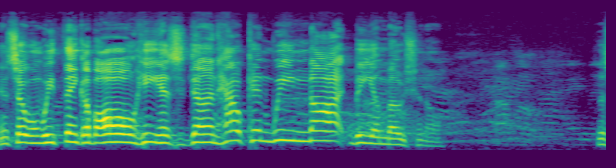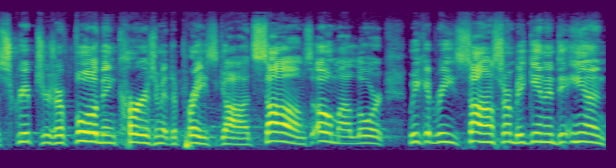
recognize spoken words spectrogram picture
And so when we think of all He has done, how can we not be emotional? The scriptures are full of encouragement to praise God. Psalms, oh my Lord, we could read Psalms from beginning to end,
